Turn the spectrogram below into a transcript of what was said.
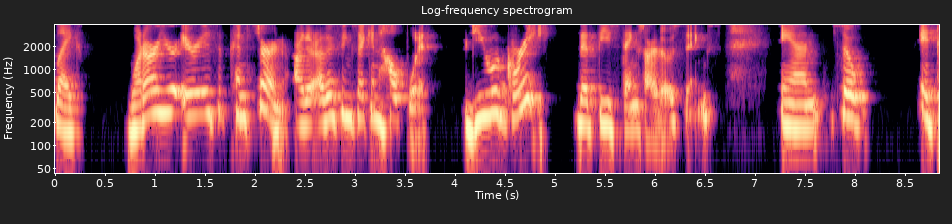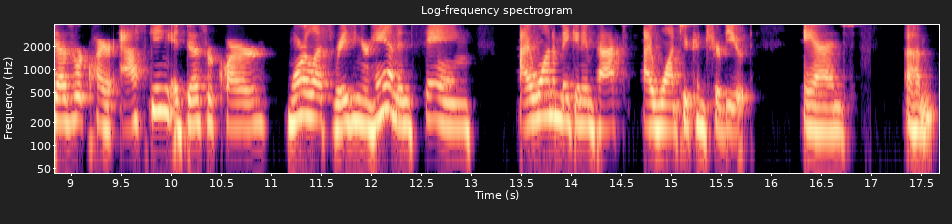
like, what are your areas of concern? Are there other things I can help with? Do you agree that these things are those things? And so it does require asking, it does require more or less raising your hand and saying, I want to make an impact, I want to contribute. And um,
